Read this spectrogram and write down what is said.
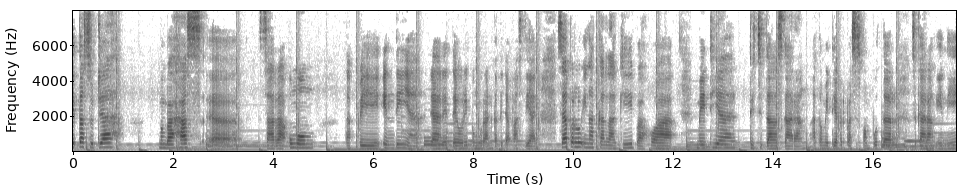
kita sudah membahas eh, secara umum tapi intinya dari teori pengurangan ketidakpastian saya perlu ingatkan lagi bahwa media digital sekarang atau media berbasis komputer sekarang ini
